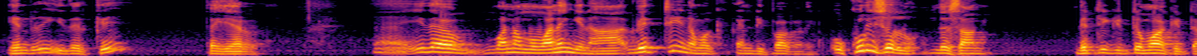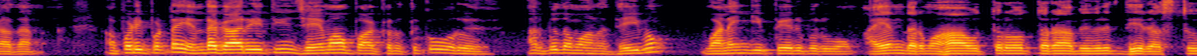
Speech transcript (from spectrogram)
என்று இதற்கு பெயர். இதை நம்ம வணங்கினா வெற்றி நமக்கு கண்டிப்பாக கிடைக்கும். குறி சொல்லும் இந்த சாமி. வெற்றி கிட்டுமா கிட்டாதான் அப்படிப்பட்ட எந்த காரியத்தையும் ஜெயமாக பார்க்குறதுக்கு ஒரு அற்புதமான தெய்வம். வணங்கி பேர் பெறுவோம். அயம் தர்மஹா உத்தரோத்தர அபிவிருத்தி ரஸ்து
